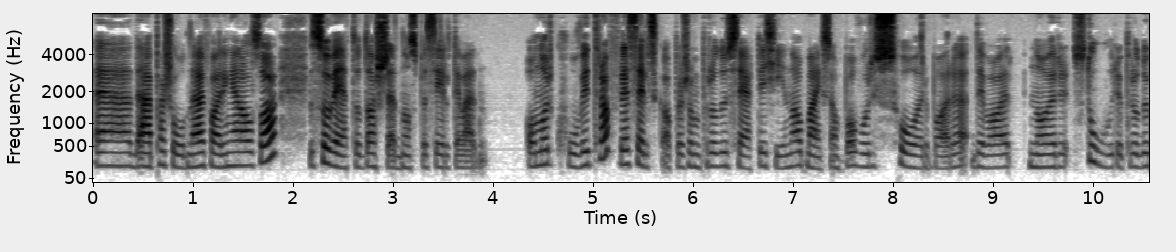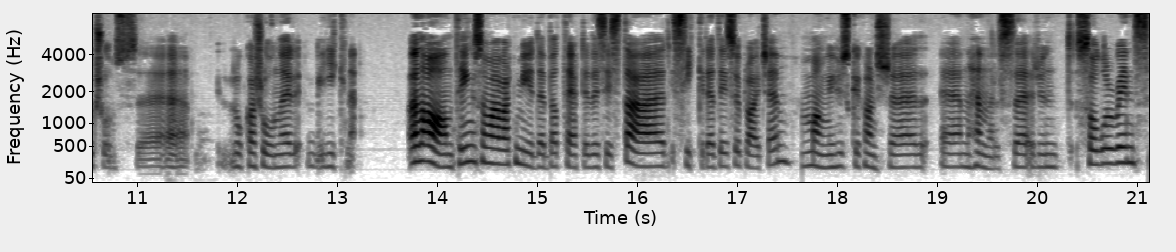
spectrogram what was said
det er personlig erfaring her altså, så vet du at det har skjedd noe spesielt i verden. Og når covid traff, ble selskaper som produserte i Kina oppmerksom på hvor sårbare de var når store produksjonslokasjoner gikk ned. En annen ting som har vært mye debattert i det siste, er sikkerhet i supply chain. Mange husker kanskje en hendelse rundt SolarWinds,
